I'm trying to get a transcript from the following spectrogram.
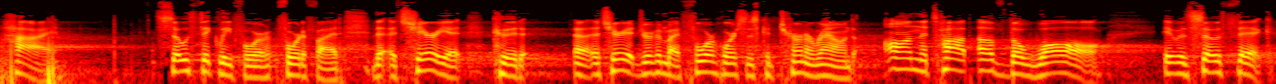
high, so thickly for, fortified that a chariot could, uh, a chariot driven by four horses could turn around on the top of the wall. It was so thick.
